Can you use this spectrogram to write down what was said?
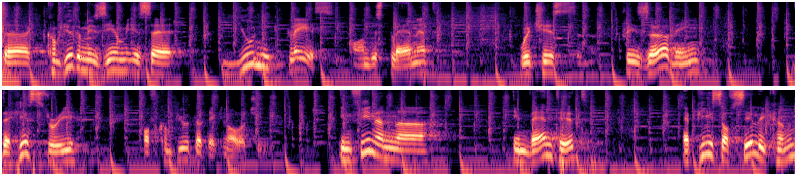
The Computer Museum is a unique place on this planet which is preserving the history of computer technology. Infineon uh, invented a piece of silicon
